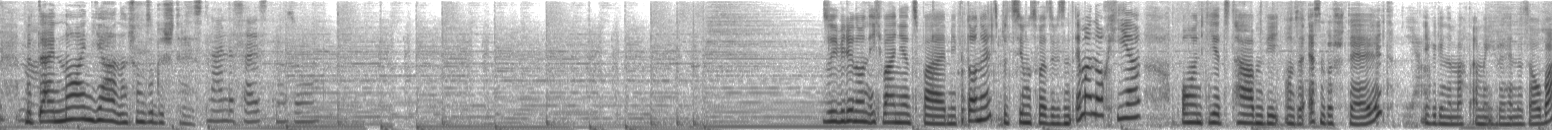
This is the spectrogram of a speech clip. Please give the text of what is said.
Mit deinen neun Jahren und schon so gestresst. Nein, das heißt nur so. So, Evelina und ich waren jetzt bei McDonalds, beziehungsweise wir sind immer noch hier. Und jetzt haben wir unser Essen bestellt. Ja. Evelina macht einmal ihre Hände sauber.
